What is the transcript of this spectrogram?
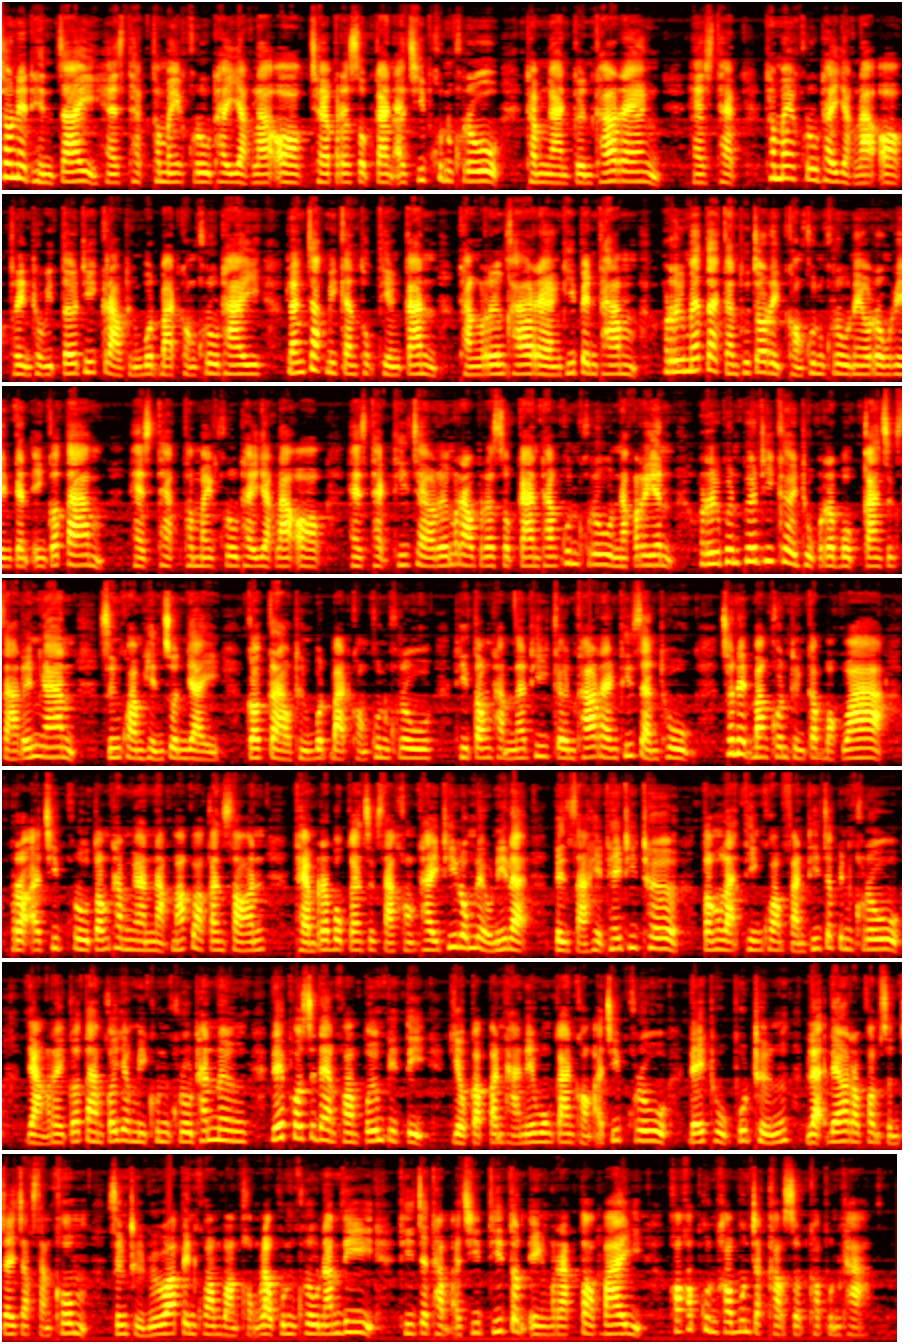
ชาวเน็ตเห็นใจแฮชแท็กทำไมครูไทยอยากลาออก แชร์ประสบการณ์อาชีพคุณครูทำงานเกินค่าแรงแฮชแท็กทำไมครูไทยอยากลาออกเทรนด์ทวิตเตอร์ที่กล่าวถึงบทบาทของครูไทย หลังจากมีการถกเถียงกัน ทั้งเรื่องค่าแรงที่เป็นธรรม หรือแม้แต่การทุจริตของคุณครูในโรงเรียนกันเองก็ตาม แฮชแท็กทำไมครูไทยอยากลาออกแฮชแท็กที่แชร์เรื่องราวประสบการณ์ทั้งคุณครูนักเรียน หรือเพื่อนๆที่เคยถูกระบบการศึกษาเล่นงาน ซึ่งความเห็นส่วนใหญ่ ก็กล่าวถึงบทบาทของคุณครู ที่ต้องทำหน้าที่เกินค่าแรงที่แสนถูกชาวเน็ตบางคนถึงกับบอกว่า เพราะอาชีพครูต้องทำงานหนักมากกว่าการสอน แถมระบบการศึกษาของไทยที่ล้มเหลวนี่แหละ เป็นสาเหตุให้ที่เธอ ต้องละทิ้งความฝันที่จะเป็นครู อย่างไรก็ตามก็ยังมีคุณครูท่านหนึ่ง ได้โพสต์แสดงความปลื้มปิติ เกี่ยวกับปัญหาในวงการของอาชีพครู ได้ถูกพูดถึง และได้รับความสนใจจากสังคม ซึ่งถือด้วยว่าเป็นความหวังของเหล่าคุณครูน้ำดี ที่จะทำอาชีพที่ตนเองรักต่อไป ขอขอบคุณข้อมูลจากข่าวสดขอบคุณค่ะ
